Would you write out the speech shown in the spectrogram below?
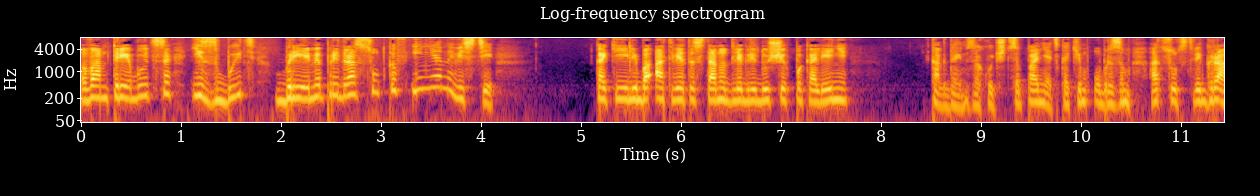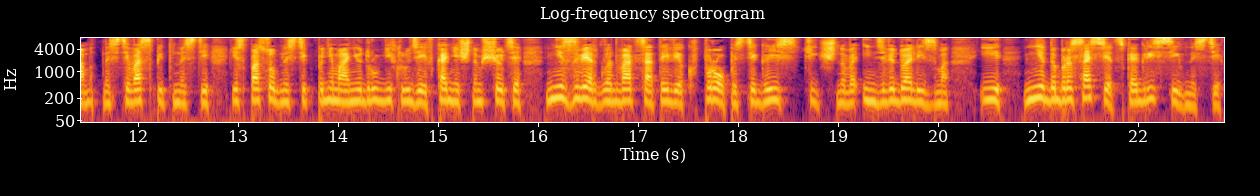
вам требуется избыть бремя предрассудков и ненависти? Какие-либо ответы станут для грядущих поколений, когда им захочется понять, каким образом отсутствие грамотности, воспитанности и способности к пониманию других людей в конечном счете низвергло XX век в пропасть эгоистичного индивидуализма и недобрососедской агрессивности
